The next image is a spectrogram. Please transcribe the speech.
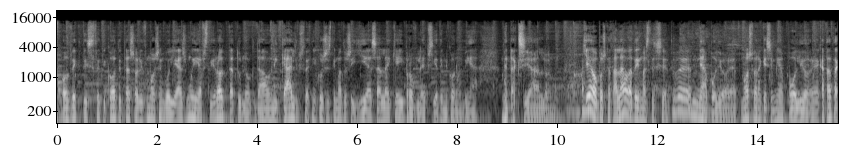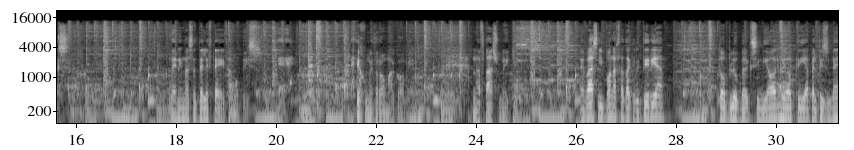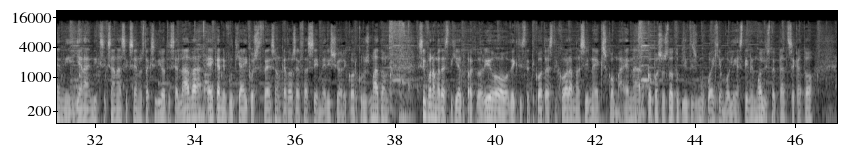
ο δείκτης θετικότητας, ο ρυθμός εμβολιασμού, η αυστηρότητα του lockdown, η κάλυψη του Εθνικού Συστήματος Υγείας αλλά και οι προβλέψεις για την οικονομία μεταξύ άλλων. Και όπως καταλάβατε είμαστε σε μια πολύ ωραία ατμόσφαιρα και σε μια πολύ ωραία κατάταξη. Δεν είμαστε τελευταίοι θα μου πεις. Ε, έχουμε δρόμο ακόμη να φτάσουμε εκεί. Με βάση λοιπόν αυτά τα κριτήρια το Bloomberg σημειώνει ότι απελπισμένη για να ανοίξει ξανά σε ξένους ταξιδιώτες Ελλάδα έκανε βουτιά 20 θέσεων καθώς έφτασε σε ημερήσιο ρεκόρ κρουσμάτων. Σύμφωνα με τα στοιχεία του πρακτορείου, ο δείκτης θετικότητας στη χώρα μας είναι 6,1. Το ποσοστό του πληθυσμού που έχει εμβολιαστεί είναι μόλις το 7%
